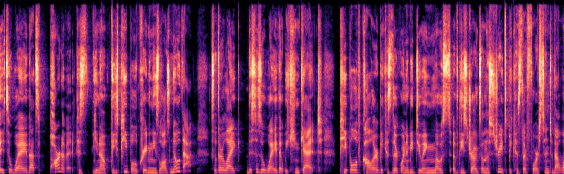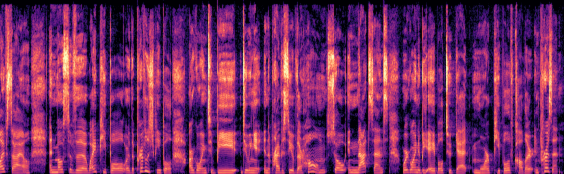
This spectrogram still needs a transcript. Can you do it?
it's a way that's part of it because you know these people creating these laws know that. So they're like this is a way that we can get people of color because they're going to be doing most of these drugs on the streets because they're forced into that lifestyle. And most of the white people or the privileged people are going to be doing it in the privacy of their home. So in that sense we're going to be able to get more people of color in prison.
